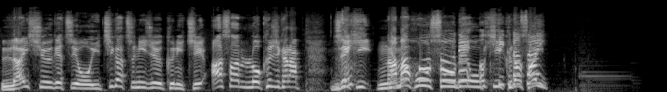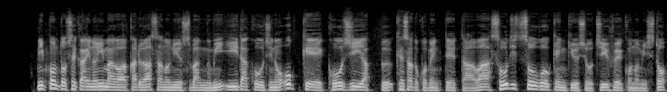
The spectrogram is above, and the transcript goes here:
来週月曜1月29日朝6時から。ぜひ生放送でお聞きください日本と世界の今がわかる朝のニュース番組飯田浩二の OK 工事アップ。今朝のコメンテーターは総実総合研究所チーフエコノミスト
